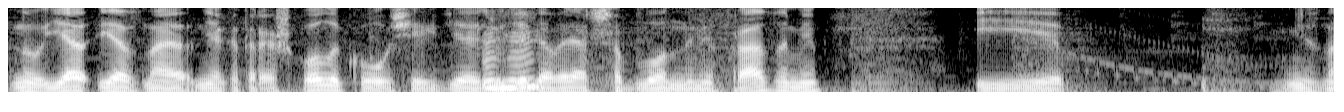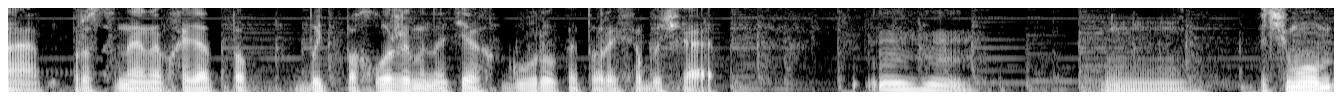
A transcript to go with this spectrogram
Ну, я, я знаю некоторые школы коучей, где угу. люди говорят шаблонными фразами, и не знаю, просто, наверное, хотят по быть похожими на тех гуру, которых обучают. Угу. Почему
